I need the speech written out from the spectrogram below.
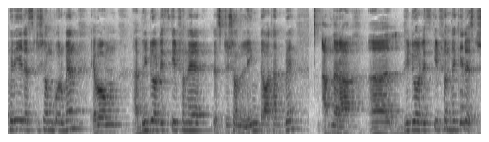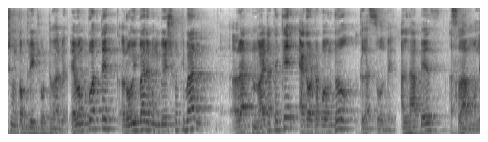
ফ্রি রেজিস্ট্রেশন করবেন এবং ভিডিও ডিসক্রিপশনে রেজিস্ট্রেশন লিংক দেওয়া থাকবে। আপনারা ভিডিও ডিসক্রিপশন থেকে রেজিস্ট্রেশন কমপ্লিট করতে পারবেন। এবং প্রত্যেক রবিবার এবং বৃহস্পতিবার রাত নয়টা থেকে এগারোটা পর্যন্ত ক্লাস চলবে। আল্লাহ হাফেজ, আসসালামু আলাইকুম।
